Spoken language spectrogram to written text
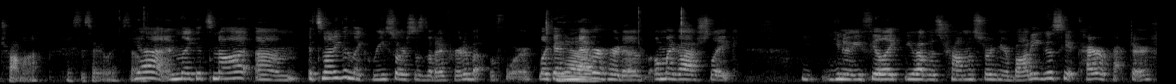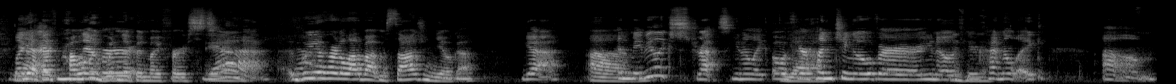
trauma necessarily. So Mm-hmm. Yeah, and like it's not um it's not even like resources that I've heard about before. Like I've Yeah. never heard of, oh my gosh, like you know, you feel like you have this trauma stored in your body, you go see a chiropractor. Like yeah, that I've probably never- wouldn't have been my first. Yeah. Yeah. We heard a lot about massage and yoga. yeah. Um, and maybe like stress, you know, like oh if you're hunching over, you know, if you're kind of like um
